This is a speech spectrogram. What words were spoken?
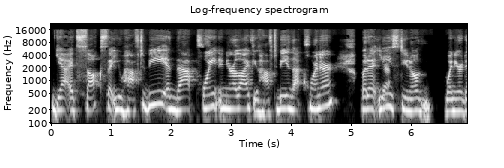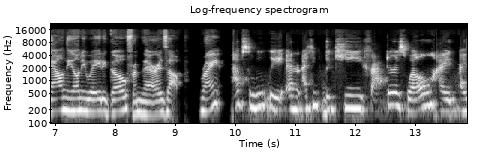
yeah, it sucks that you have to be in that point in your life. You have to be in that corner. But at yeah. least, you know, when you're down, the only way to go from there is up. Right? Absolutely. And I think the key factor as well, I, I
